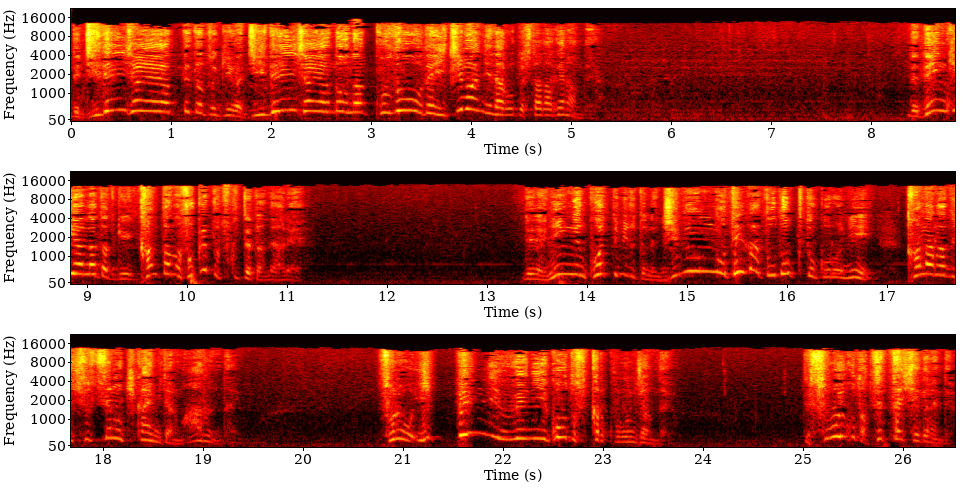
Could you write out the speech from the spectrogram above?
で自転車屋やってた時は自転車屋のな小僧で一番になろうとしただけなんだよ。で電気屋になった時簡単なソケット作ってたんだよあれ。でね人間こうやって見るとね自分の手が届くところに必ず出世の機会みたいのがあるんだよ。それをいっぺんに上に行こうとするから転んじゃうんだよ。でそういうことは絶対しちゃいけないんだよ。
